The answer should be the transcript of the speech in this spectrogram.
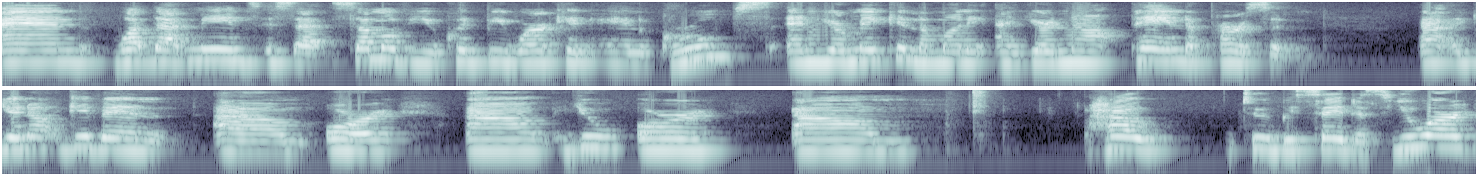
and what that means is that some of you could be working in groups and you're making the money and you're not paying the person uh, you're not given um, or um, you or um, how do we say this you are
